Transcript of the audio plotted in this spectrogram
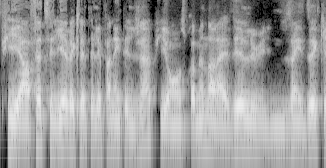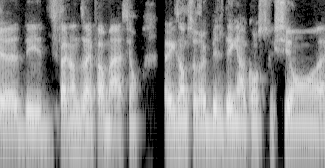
Puis en fait, c'est lié avec le téléphone intelligent. Puis on se promène dans la ville, il nous indique euh, des différentes informations. Par exemple, sur un building en construction, euh,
